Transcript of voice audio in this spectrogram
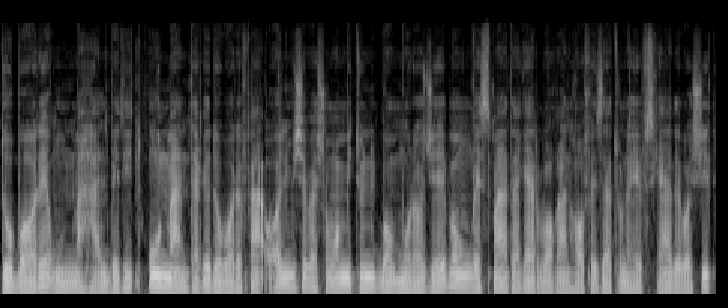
دوباره اون محل برید اون منطقه دوباره فعال میشه و شما می‌تونید با مراجعه به اون قسمت اگر واقعا حافظتون رو حفظ کرده باشید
